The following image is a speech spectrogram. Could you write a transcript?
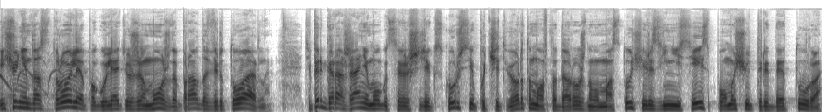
Еще не достроили, а погулять уже можно, правда, виртуально. Теперь горожане могут совершить экскурсии по четвертому автодорожному мосту через Енисей с помощью 3D-тура.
